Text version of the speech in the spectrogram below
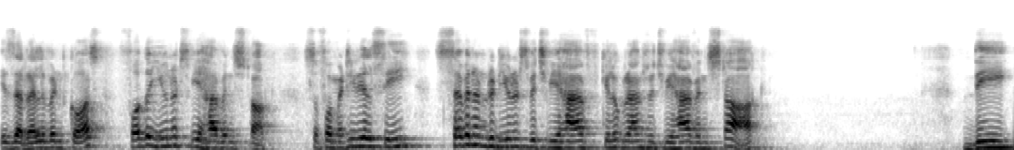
is a relevant cost for the units we have in stock. So for material C, 700 units which we have, kilograms which we have in stock, the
